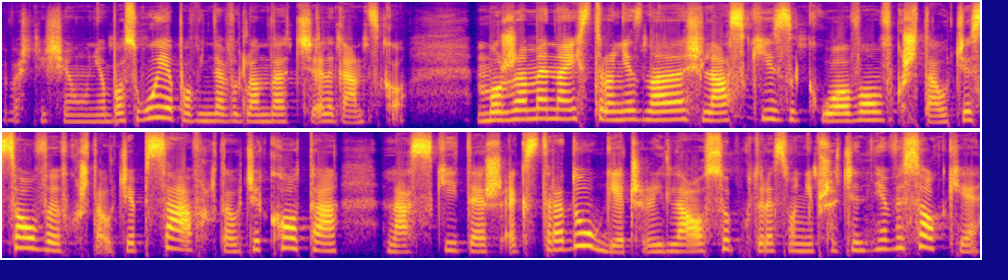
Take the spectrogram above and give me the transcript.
y, właśnie się nią posługuje, powinna wyglądać elegancko. Możemy na ich stronie znaleźć laski z głową w kształcie sowy, w kształcie psa, w kształcie kota, laski też ekstra długie, czyli dla osób, które są nieprzeciętnie wysokie,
